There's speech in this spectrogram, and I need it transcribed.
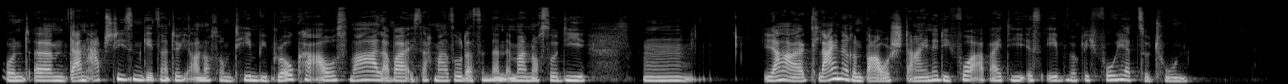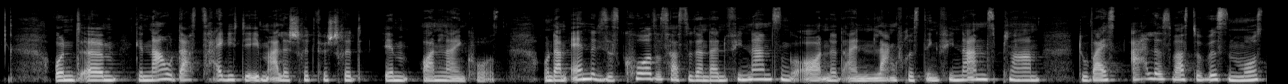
Und ähm, dann abschließend geht es natürlich auch noch so um Themen wie Brokerauswahl, aber ich sag mal so, das sind dann immer noch so die mh, mm, ja, kleineren Bausteine. Die Vorarbeit, die ist eben wirklich vorher zu tun. Und ähm, genau das zeige ich dir eben alles Schritt für Schritt im Online-Kurs. Und am Ende dieses Kurses hast du dann deine Finanzen geordnet, einen langfristigen Finanzplan. Du weißt alles, was du wissen musst,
